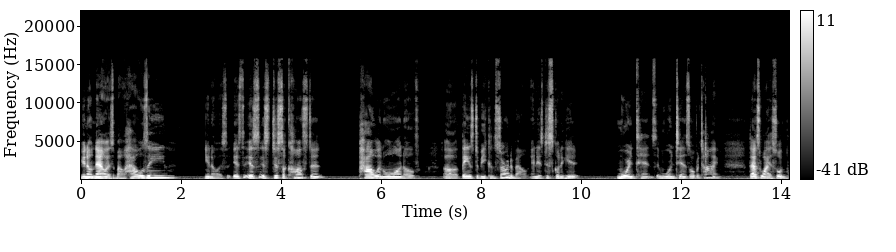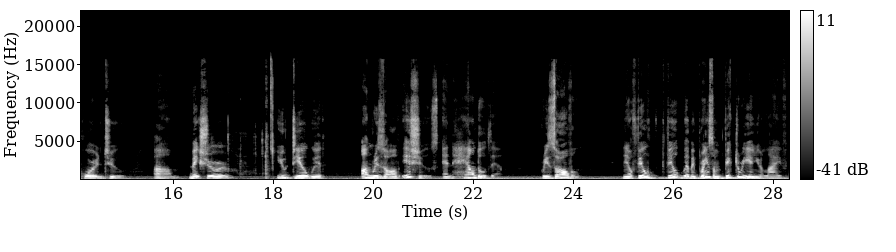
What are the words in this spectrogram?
You know, now it's about housing. You know, it's it's it's, it's just a constant piling on of uh, things to be concerned about, and it's just going to get more intense and more intense over time. That's why it's so important to um, make sure you deal with unresolved issues and handle them, resolve them. You know, feel feel. I mean, bring some victory in your life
